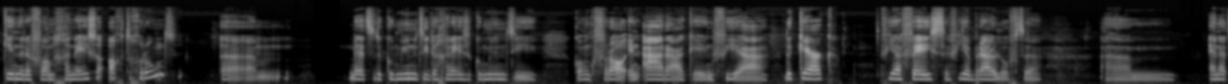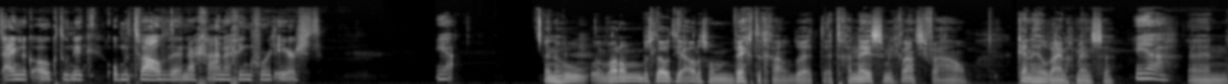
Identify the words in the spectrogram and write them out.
kinderen van Ghanese achtergrond. Um, met de community, de Ghanese community, kwam ik vooral in aanraking via de kerk, via feesten, via bruiloften. Um, en uiteindelijk ook toen ik op mijn twaalfde naar Ghana ging voor het eerst. En hoe, waarom besloten je ouders om weg te gaan? Het, het Ghanese migratieverhaal kennen heel weinig mensen. Ja. En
